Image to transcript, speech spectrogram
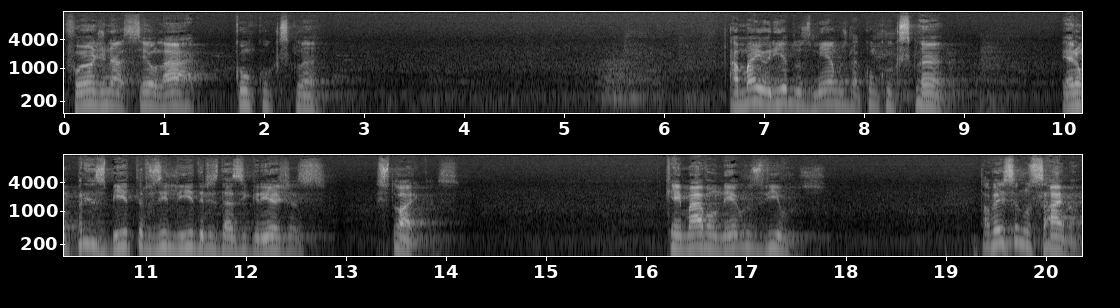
Foi onde nasceu lá Ku Klux Klan. A maioria dos membros da Ku Klux Klan eram presbíteros e líderes das igrejas históricas. Queimavam negros vivos. Talvez você não saiba,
